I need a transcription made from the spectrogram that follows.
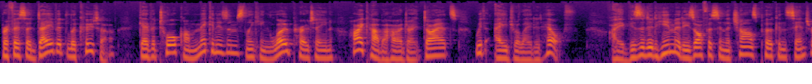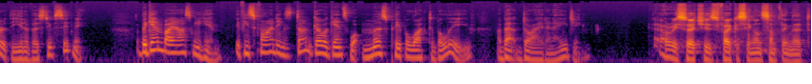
Professor David Le Couteur gave a talk on mechanisms linking low protein, high carbohydrate diets with age related health. I visited him at his office in the Charles Perkins Centre at the University of Sydney. I began by asking him if his findings don't go against what most people like to believe about diet and aging. Our research is focusing on something that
